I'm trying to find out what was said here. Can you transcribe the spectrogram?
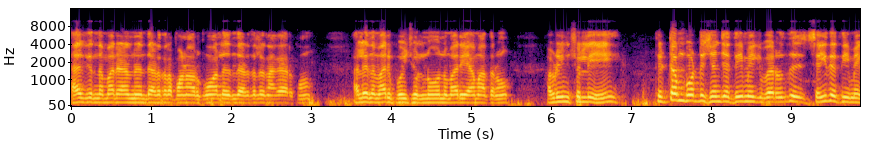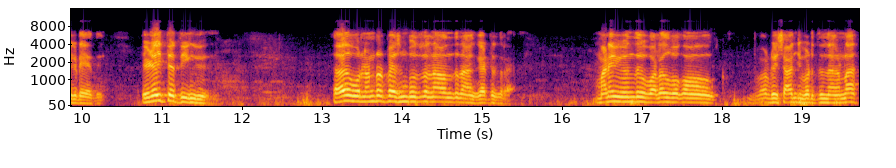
அதுக்கு இந்த மாதிரி இந்த இடத்துல பணம் இருக்கும் அல்லது இந்த இடத்துல நகை இருக்கும் அல்லது இந்த மாதிரி போய் சொல்லணும் இந்த மாதிரி ஏமாத்தணும் அப்படின்னு சொல்லி திட்டம் போட்டு செஞ்ச தீமைக்கு பேர் வந்து செய்த தீமை கிடையாது. இழைத்த தீங்கு. அதாவது ஒரு நண்பர் பேசும்போது நான் வந்து நான் கேட்டுக்கிறேன். மனைவி வந்து வலது பக்கம் அப்படி சாஞ்சு படுத்திருந்தாங்கன்னா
